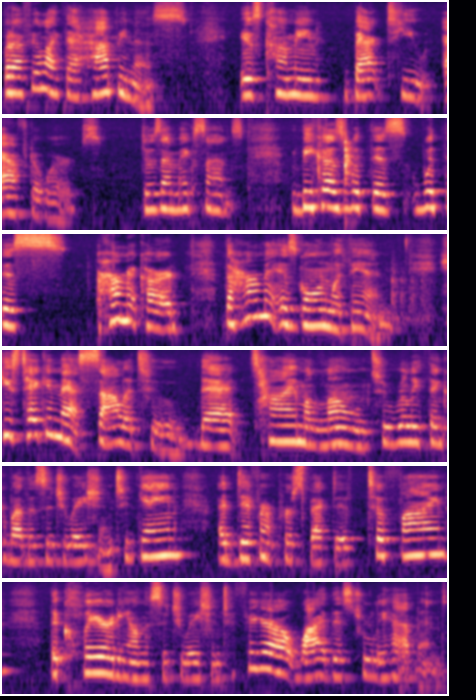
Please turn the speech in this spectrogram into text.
But I feel like that happiness is coming back to you afterwards. Does that make sense? Because with this with this hermit card, the hermit is going within. He's taking that solitude, that time alone to really think about the situation, to gain a different perspective, to find the clarity on the situation, to figure out why this truly happened.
